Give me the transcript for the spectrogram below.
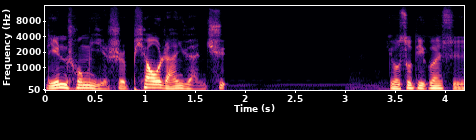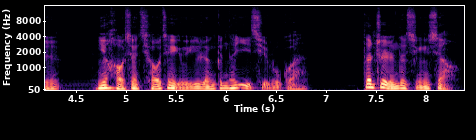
林冲已是飘然远去。有素闭关时。你好像瞧见有一人跟他一起入关，但这人的形象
